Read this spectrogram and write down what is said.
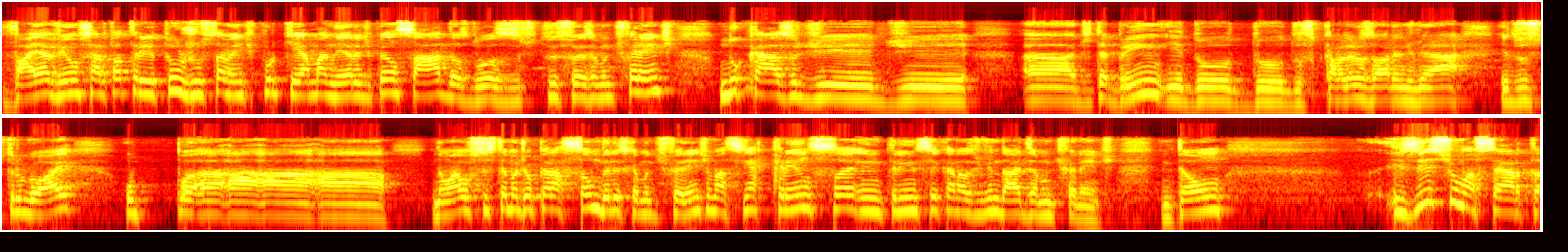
Vai haver um certo atrito justamente porque a maneira de pensar das duas instituições é muito diferente. No caso de, de, uh, de Tebrim e do, do, dos Cavaleiros da Ordem de Mirá e dos Strugoi, o, a, a, a não é o sistema de operação deles que é muito diferente, mas sim a crença intrínseca nas divindades é muito diferente. Então, existe uma certa,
